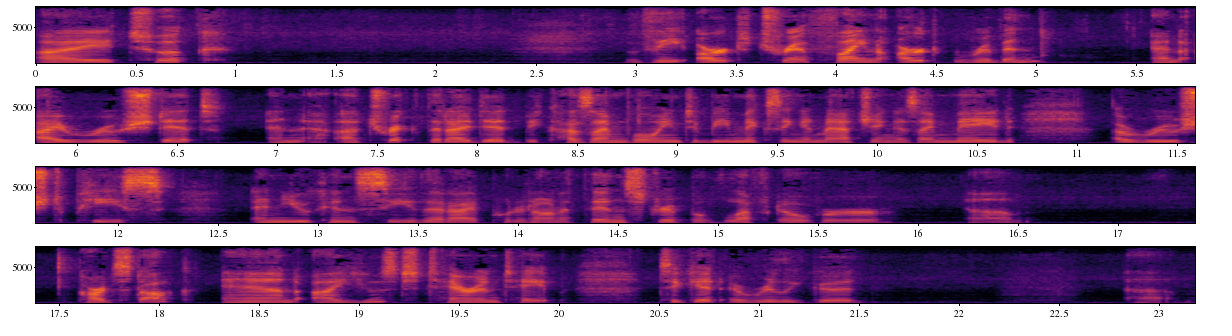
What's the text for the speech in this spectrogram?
I took the art fine art ribbon and I ruched it and a trick that I did because I'm going to be mixing and matching is I made a ruched piece and you can see that I put it on a thin strip of leftover um, cardstock and I used tear and tape to get a really good um,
